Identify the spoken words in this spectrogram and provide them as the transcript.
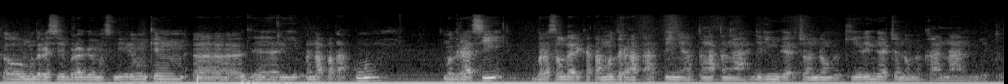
Kalau moderasi beragama sendiri mungkin eh, dari pendapat aku moderasi berasal dari kata moderat artinya tengah-tengah jadi nggak condong ke kiri nggak condong ke kanan gitu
